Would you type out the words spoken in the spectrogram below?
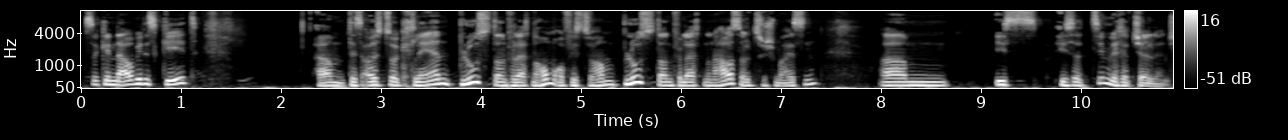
so genau, wie das geht. Ähm, das alles zu erklären, plus dann vielleicht ein Homeoffice zu haben, plus dann vielleicht einen Haushalt zu schmeißen, ähm, ist, ist eine ziemliche Challenge,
